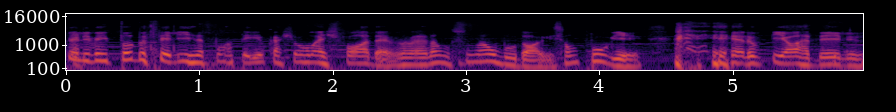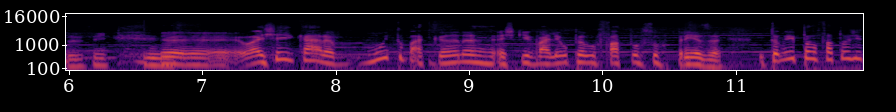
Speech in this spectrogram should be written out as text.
ele vem todo feliz, né? Porra, peguei o cachorro mais foda. Não, isso não é um bulldog, isso é um pug. Era o pior deles, assim. É, eu achei, cara, muito bacana. Acho que valeu pelo fator surpresa. E também pelo fator de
